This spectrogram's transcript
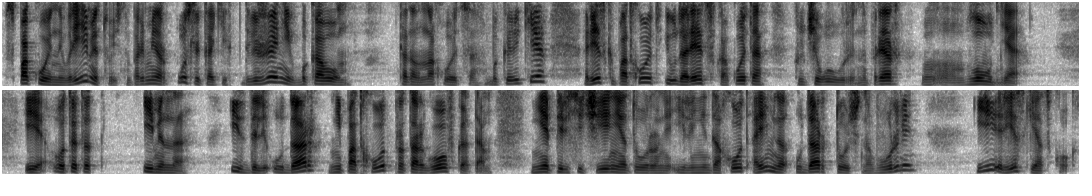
в спокойное время, то есть, например, после каких-то движений в боковом, когда он находится в боковике, резко подходит и ударяется в какой-то ключевой уровень, например, в low дня. И вот этот именно издали удар, не подход, проторговка, там, не пересечение этого уровня или не доход, а именно удар точно в уровень и резкий отскок.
